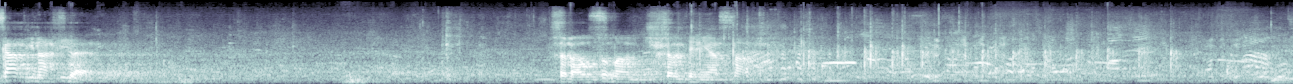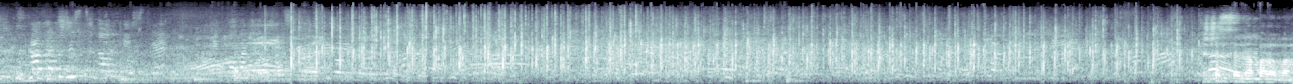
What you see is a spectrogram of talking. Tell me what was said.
Krzyki i zgapi na chwilę. Trzeba usunąć wszelkie niejasności. Jeszcze scena balowa.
